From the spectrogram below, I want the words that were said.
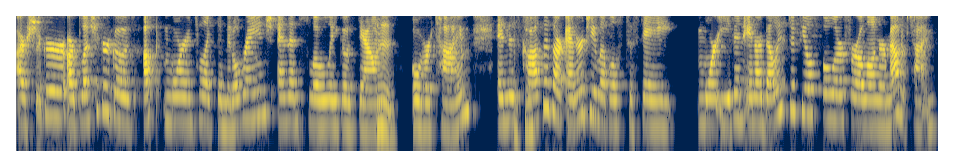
our sugar, our blood sugar goes up more into like the middle range and then slowly goes down Mm, over time. And this Mhm. causes our energy levels to stay more even and our bellies to feel fuller for a longer amount of time.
